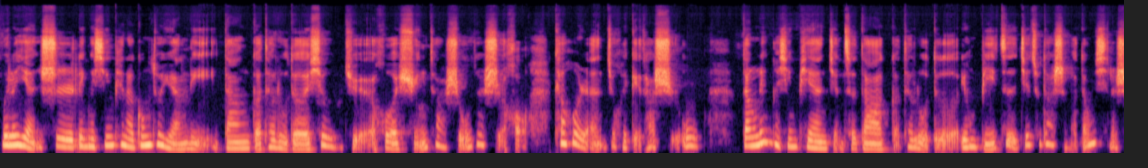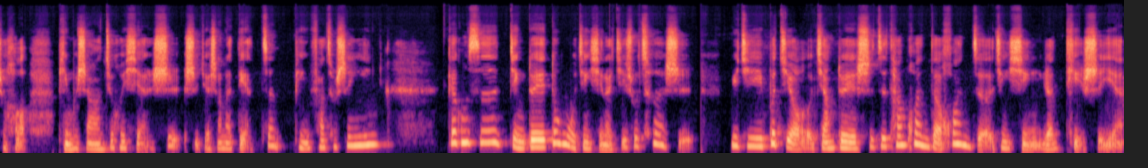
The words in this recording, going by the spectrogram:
为了演示 Link 芯片的工作原理，当格特鲁德嗅觉或寻找食物的时候，看护人就会给它食物。当另一个芯片检测到格特鲁德用鼻子接触到什么东西的时候，屏幕上就会显示视觉上的点阵，并发出声音。该公司仅对动物进行了技术测试。预计不久将对四肢瘫痪的患者进行人体实验，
